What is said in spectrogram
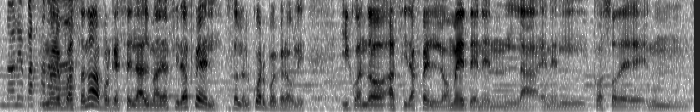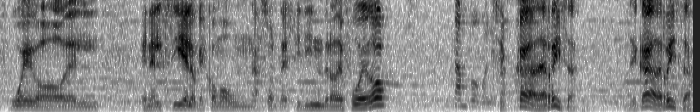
No le pasa no nada. le pasa nada porque es el alma de Azirafel, solo el cuerpo de Crowley. Y cuando Azirafel lo meten en la en el coso de en un fuego del en el cielo que es como una suerte de cilindro de fuego, Tampoco le se pasa caga de risa. Se caga de risa.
